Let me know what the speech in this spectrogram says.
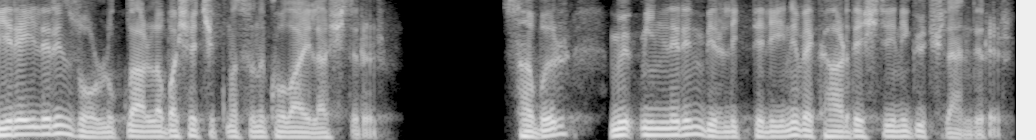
bireylerin zorluklarla başa çıkmasını kolaylaştırır. Sabır, müminlerin birlikteliğini ve kardeşliğini güçlendirir.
